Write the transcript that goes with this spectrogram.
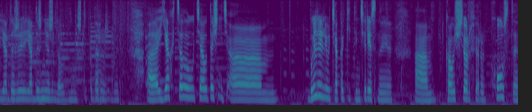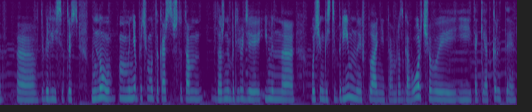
Я даже, я даже не ожидала, думала, что подороже будет. А, я хотела у тебя уточнить, а были ли у тебя какие-то интересные а, каучсерфер-хосты а, в Тбилиси? То есть, ну, мне почему-то кажется, что там должны быть люди именно очень гостеприимные в плане там разговорчивые и такие открытые.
